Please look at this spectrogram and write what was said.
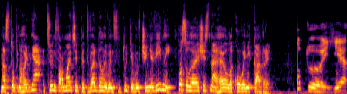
Наступного дня цю інформацію підтвердили в інституті вивчення війни, посилаючись на геолоковані кадри. Тут е, є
